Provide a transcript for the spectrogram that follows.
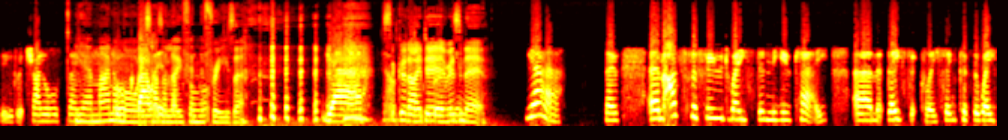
food, which I also Yeah, my mum always has a loaf in the freezer. Yeah, it's a good idea, brilliant. isn't it? Yeah. So, um, as for food waste in the UK, um, basically think of the weight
